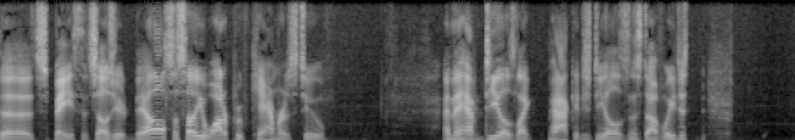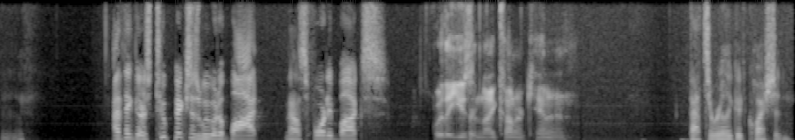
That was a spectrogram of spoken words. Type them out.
the space that sells you. They also sell you waterproof cameras too, and they have deals like package deals and stuff. We just, I think there's two pictures we would have bought. Now it's forty bucks. Were they using Nikon or Canon? That's a really good question.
